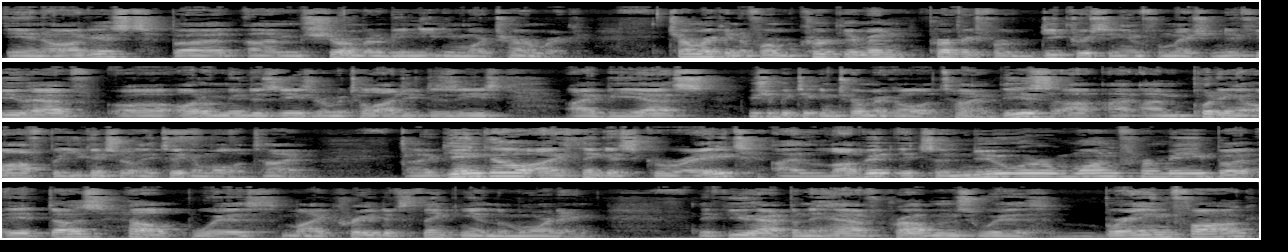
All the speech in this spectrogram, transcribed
in August. But I'm sure I'm going to be needing more turmeric. Turmeric in the form of curcumin, perfect for decreasing inflammation. If you have uh, autoimmune disease, rheumatologic disease, IBS, you should be taking turmeric all the time. These I, I'm putting it off, but you can certainly take them all the time. Uh, ginkgo, I think it's great. I love it. It's a newer one for me, but it does help with my creative thinking in the morning. If you happen to have problems with brain fog,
